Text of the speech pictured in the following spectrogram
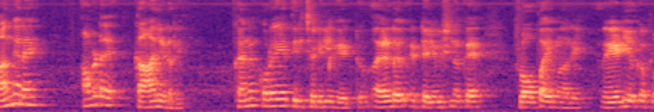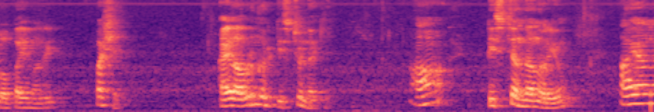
അങ്ങനെ അവിടെ കാലിടറി. കാരണം കുറേ തിരിച്ചടികൾ കേട്ടു. അയാളുടെ ടെലിവിഷനൊക്കെ ഫ്ലോപ്പായി മാറി. റേഡിയോ ഒക്കെ ഫ്ലോപ്പായി മാറി. പക്ഷേ അയാൾ അവിടുന്ന് ഒരു ടിസ്റ്റ് ഉണ്ടാക്കി. ആ ടിസ്റ്റ് എന്താണെന്ന് പറയും അയാൾ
